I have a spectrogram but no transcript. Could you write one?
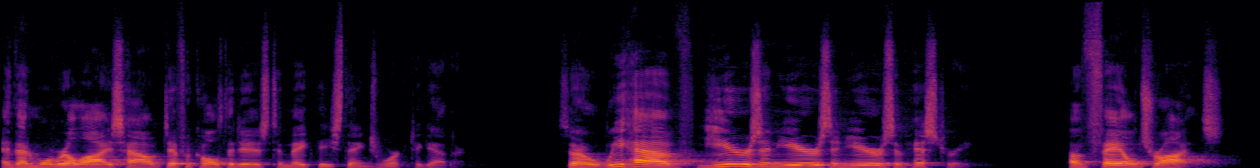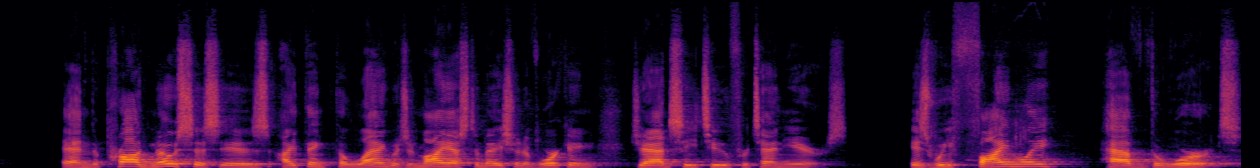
And then we'll realize how difficult it is to make these things work together. So we have years and years and years of history of failed trials. And the prognosis is, I think the language, in my estimation of working JADC2 for 10 years, is we finally have the words.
